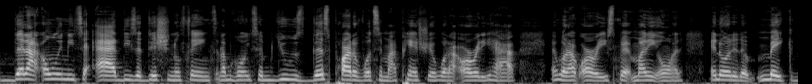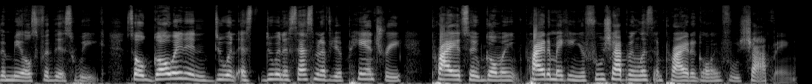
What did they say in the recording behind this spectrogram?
then i only need to add these additional things and i'm going to use this part of what's in my pantry of what i already have and what i've already spent money on in order to make the meals for this week. So go in and do an do an assessment of your pantry prior to going prior to making your food shopping list and prior to going food shopping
